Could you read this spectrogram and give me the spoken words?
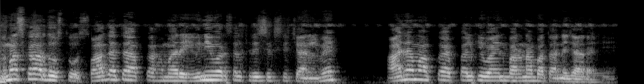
नमस्कार दोस्तों, स्वागत है आपका हमारे यूनिवर्सल 360 चैनल में। आज हम आपको एप्पल की वाइन बनाना बताने जा रहे हैं।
